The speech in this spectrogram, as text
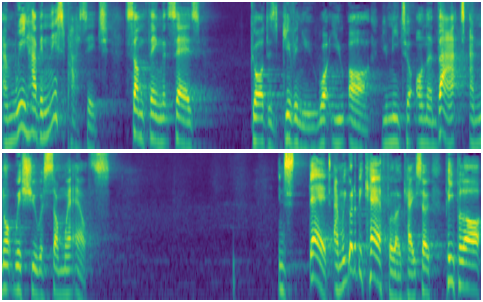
and we have in this passage something that says, God has given you what you are. You need to honor that and not wish you were somewhere else. Instead, and we've got to be careful, okay? So people are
